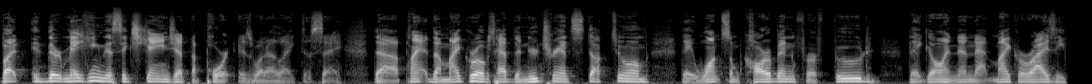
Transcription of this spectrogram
but they're making this exchange at the port, is what I like to say. The plant, the microbes have the nutrients stuck to them. They want some carbon for food. They go and then that mycorrhizae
